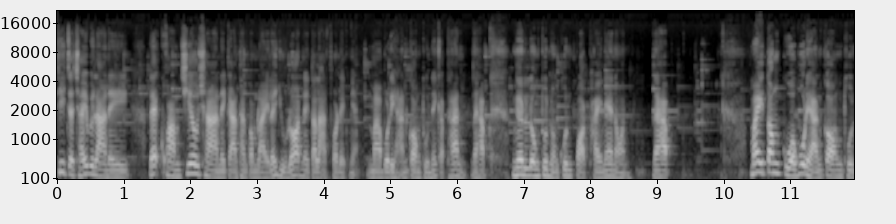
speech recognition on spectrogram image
ที่จะใช้เวลาในและความเชี่ยวชาญในการทำกำไรและอยู่รอดในตลาด forex เนี่ยมาบริหารกองทุนให้กับท่านนะครับ เงินลงทุนของคุณปลอดภัยแน่นอนนะครับ ไม่ต้องกลัวผู้บริหารกองทุน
